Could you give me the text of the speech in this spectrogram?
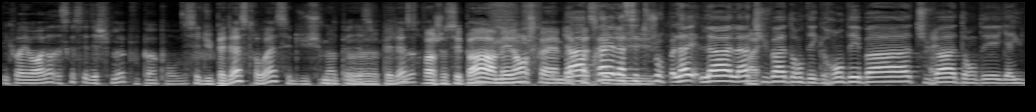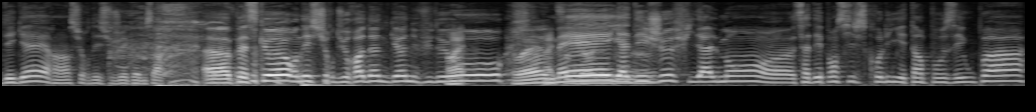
Ikari Warrior, est-ce que c'est des shmups ou pas pour vous C'est du pédestre, ouais, c'est du shmup euh, pédestre, pédestre. Enfin, je sais pas, un mélange quand même. Y a Bah, après, là, du- c'est toujours. Là, là, là Ouais. tu vas dans des grands débats. Tu Ouais. vas dans des. Il y a eu des guerres hein, sur des sujets comme ça. Euh, parce que on est sur du run and gun vu de Ouais. haut. Ouais, Mais il y a des des jeux finalement, euh, ça dépend si le scrolling est imposé ou pas.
